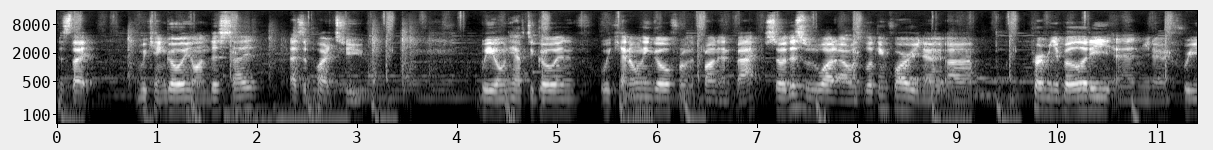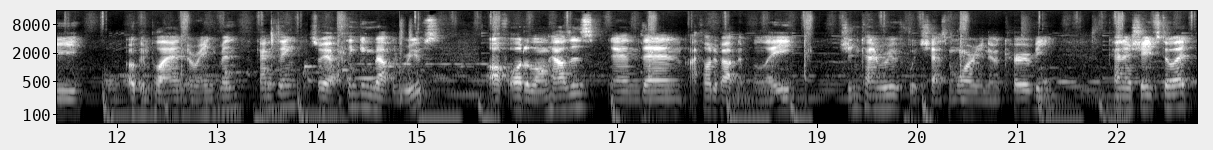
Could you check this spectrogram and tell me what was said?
It's like we can go in on this side as a part two. we only have to go in we can only go from the front and back. So this is what I was looking for you know uh, permeability and you know free open plan arrangement kind of thing. So yeah thinking about the roofs of all the longhouses and then I thought about the Malay kind of roof which has more you know curvy kind of shapes to it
